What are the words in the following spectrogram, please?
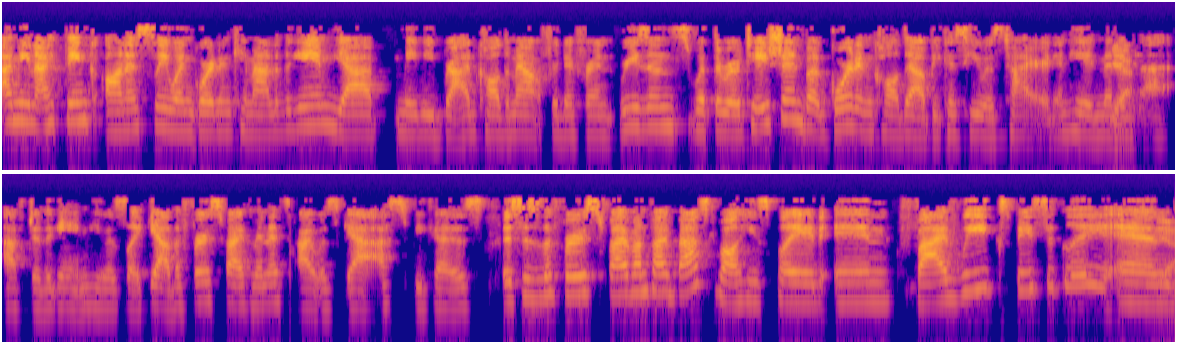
I mean, I think honestly, when Gordon came out of the game, yeah, maybe Brad called him out for different reasons with the rotation, but Gordon called out because he was tired and he admitted Yeah. that after the game. He was like, yeah, the first five minutes I was gassed because this is the first five on five basketball he's played in five weeks basically. And Yeah.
